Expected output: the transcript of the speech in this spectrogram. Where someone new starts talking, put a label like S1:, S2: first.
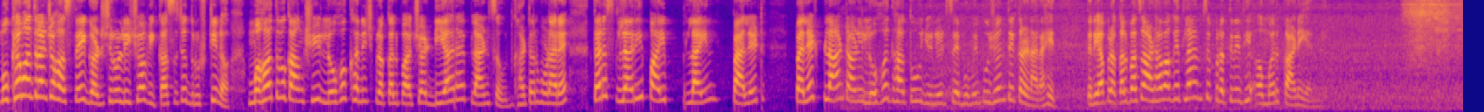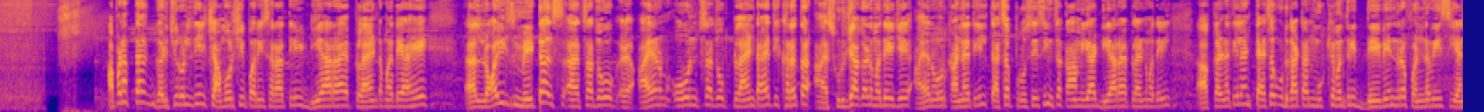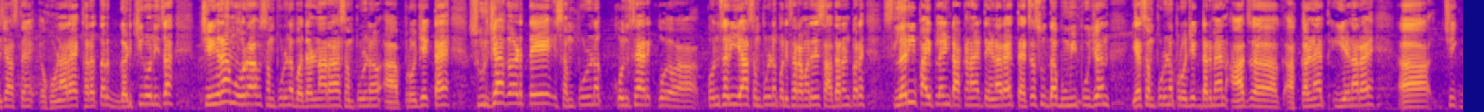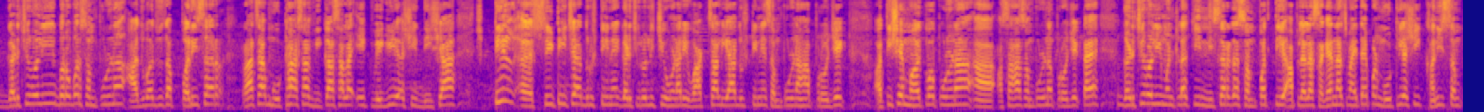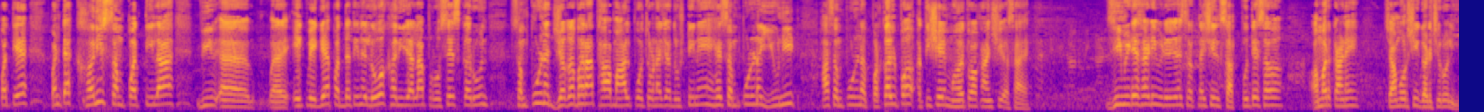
S1: मुख्यमंत्र्यांच्या हस्ते गडचिरोलीच्या विकासाच्या दृष्टीनं महत्वाकांक्षी लोह खनिज प्रकल्पाच्या डीआरआय प्लांटचं उद्घाटन होणार आहे. तर slurry pipe line pellet pellet plant आणि लोह धातू युनिटचे भूमिपूजन ते करणार आहेत. तर या प्रकल्पाचा आढावा घेतला आमचे प्रतिनिधी अमर काणे यांनी.
S2: आपण आता गडचिरोलीतील चामोर्शी परिसरातील डीआरआय प्लांटमध्ये आहे. लॉइड्स मेटल्सचा जो आयर्न ओनचा जो प्लांट आहे ती खरं तर सुरजागडमध्ये जे आयर्न ओर काढण्यात येईल त्याचं प्रोसेसिंगचं काम या डीआरआय प्लांटमध्ये येईल, करण्यात येईल. आणि त्याचं उद्घाटन मुख्यमंत्री देवेंद्र फडणवीस यांच्या हस्ते होणार आहे. खरं तर गडचिरोलीचा चेहरा मोहरा संपूर्ण बदलणारा संपूर्ण प्रोजेक्ट आहे. सुरजागड ते संपूर्ण कोनसार को- कोनसरी या संपूर्ण परिसरामध्ये साधारणपणे स्लरी पाईपलाईन टाकण्यात येणार आहे. त्याचं सुद्धा भूमिपूजन या संपूर्ण प्रोजेक्ट दरम्यान आज करण्यात येणार आहे. गडचिरोली बरोबर संपूर्ण आजूबाजूचा परिसराचा मोठा असा विकासाला एक वेगळी अशी दिशा. स्टील सिटीच्या दृष्टीने गडचिरोलीची होणारी वाटचाल या दृष्टीने संपूर्ण हा प्रोजेक्ट अतिशय महत्त्वपूर्ण असा हा संपूर्ण प्रोजेक्ट आहे. गडचिरोली म्हटलं की निसर्ग संपत्ती आपल्याला सगळ्यांनाच माहीत आहे पण मोठी अशी खनिज संपत्ती आहे. पण त्या खनिज संपत्तीला वि- एक वेगळ्या पद्धतीने लोह खनिजाला प्रोसेस करून संपूर्ण जगभरात हा माल पोहोचवण्याच्या दृष्टीने हे संपूर्ण युनिट हा संपूर्ण प्रकल्प अतिशय महत्वाकांक्षी असा आहे. झी मीडियासाठी व्हिडिओ रत्नशील सातपुतेसह अमर काणे चामोर्शी गडचिरोली.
